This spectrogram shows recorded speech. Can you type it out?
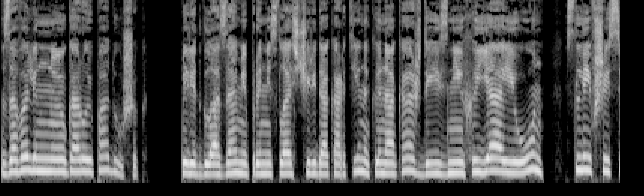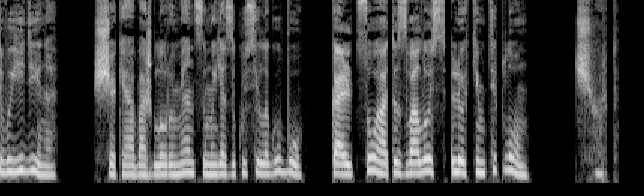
заваленную горой подушек. Перед глазами пронеслась череда картинок, и на каждой из них и я, и он, слившись воедино. Щеки обожгло румянцем, и я закусила губу. Кольцо отозвалось легким теплом. «Черт,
